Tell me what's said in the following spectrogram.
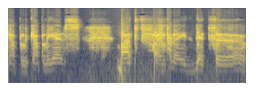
couple couple years but I'm afraid that uh,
